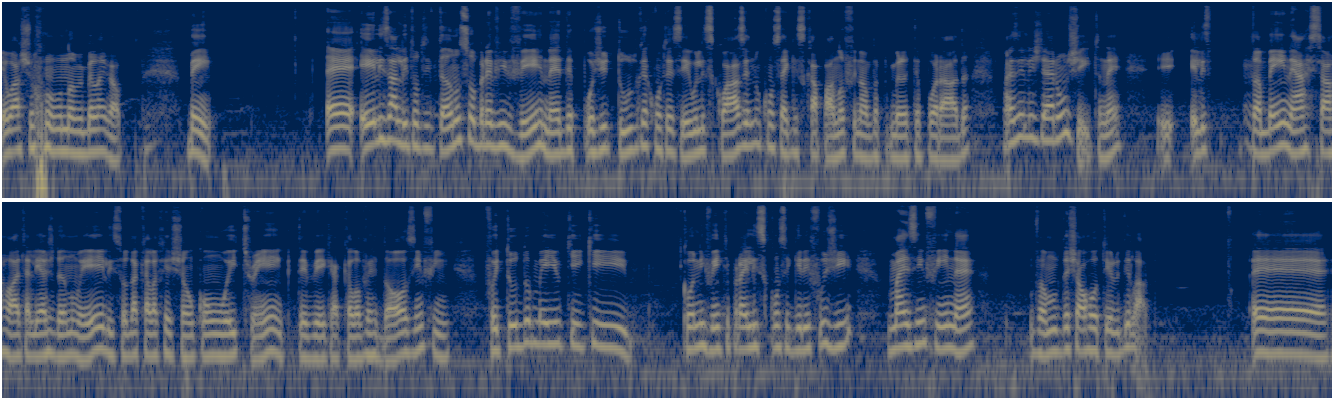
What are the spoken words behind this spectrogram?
Eu acho um nome bem legal. Bem, é, eles ali estão tentando sobreviver, né? Depois de tudo que aconteceu, eles quase não conseguem escapar no final da primeira temporada, mas eles deram um jeito, né? E, eles também, né? A Starlight ali ajudando eles, toda aquela questão com o A-Train, que teve aquela overdose, enfim. Foi tudo meio que, que conivente para eles conseguirem fugir, mas enfim, né? Vamos deixar o roteiro de lado é,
